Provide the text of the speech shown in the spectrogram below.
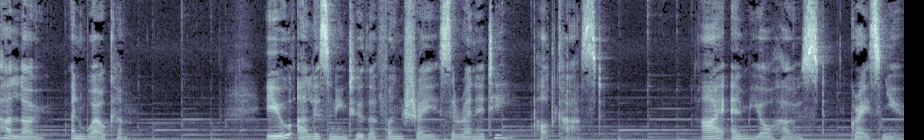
Hello and welcome. You are listening to the Feng Shui Serenity podcast. I am your host, Grace New.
